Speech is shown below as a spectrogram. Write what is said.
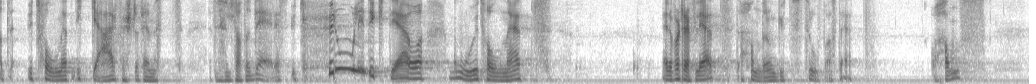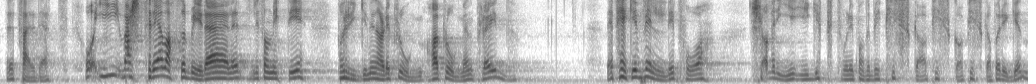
at utholdenheten ikke er først og fremst et resultat av deres utrolig dyktige og gode utholdenhet eller fortreffelighet. Det handler om Guds trofasthet og hans rettferdighet. Og i vers 3 da, så blir det litt sånn midt i På ryggen min har, de plog, har plogmenn pløyd. Det peker veldig på slaveriet i Egypt, hvor de på en måte blir piska og piska og piska på ryggen.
